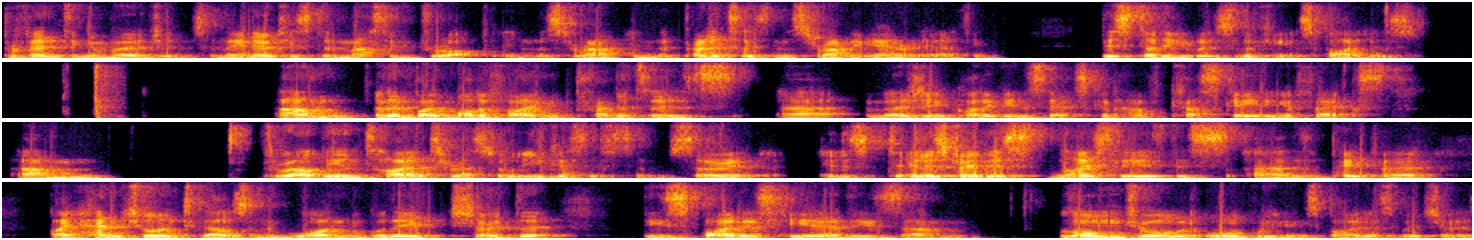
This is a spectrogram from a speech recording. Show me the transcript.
preventing emergence. And they noticed a massive drop in the surround in the predators in the surrounding area. I think this study was looking at spiders. Um, and then by modifying predators, uh, emerging aquatic insects can have cascading effects um, throughout the entire terrestrial ecosystem. So it, it is, to illustrate this nicely is this, uh, there's a paper by Henschel in 2001 where they showed that these spiders here, these um, long-jawed orb-weaving spiders, which are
